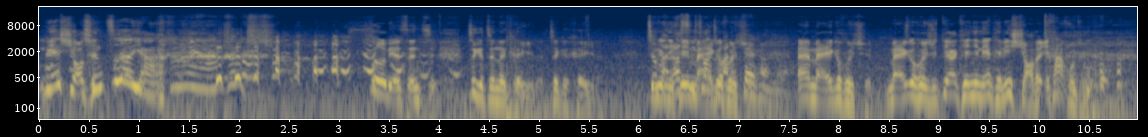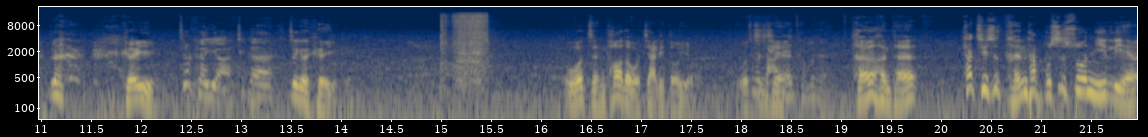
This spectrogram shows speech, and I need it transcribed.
脸小成这样。瘦脸神器，这个真的可以的，这个可以的。这个你可以买一个回去哎，买一个回去，买一个回去，第二天你脸肯定小的一塌糊涂。可以，这可以啊，这个这个可以。我整套的我家里都有，我之前疼不疼？疼很疼，它其实疼，它不是说你脸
